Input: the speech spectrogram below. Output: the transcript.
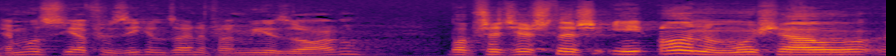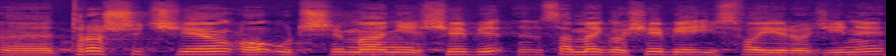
er musste ja für sich und seine Familie sorgen, bo przecież też i on musiał e, troszczyć się o utrzymanie siebie, samego siebie i swojej rodziny,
